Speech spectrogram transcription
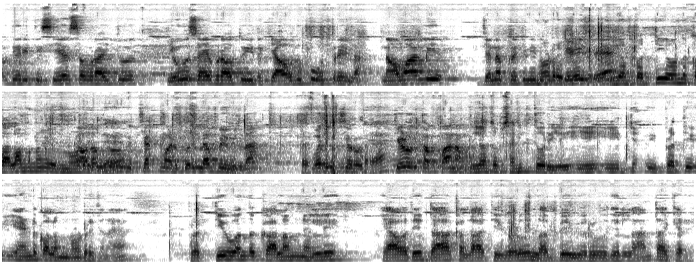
ಯಾವುದೇ ರೀತಿ ಸಿ ಎಸ್ ಅವರಾಯಿತು ಯು ಸಾಹೇಬ್ರಾಯ್ತು ಇದಕ್ಕೆ ಯಾವುದಕ್ಕೂ ಉತ್ತರ ಇಲ್ಲ. ನಾವಾಗಲಿ ಜನಪ್ರತಿನಿಧಿ ಕೇಳಿದ್ರೆ ಇಲ್ಲೊಂದು ಪ್ರತಿ ಒಂದು ಕಾಲಮನ್ನು ನೋಡಿದ್ರೆ ಚೆಕ್ ಮಾಡಿದ್ರೆ ಲಭ್ಯವಿಲ್ಲ. ಒದಗಿಸಿರೋ ಕೇಳೋದು ತಪ್ಪ ನಾವು? ಇಲ್ಲೊಂದು ಸ್ವಲ್ಪ ಸನಿಕ್ ತೋರಿ ಈ ಈ ಪ್ರತಿ ಎಂಡ್ ಕಾಲಮ್ ನೋಡ್ರಿ ಇದನ್ನ. ಒಂದು ಕಾಲಮ್ನಲ್ಲಿ ಯಾವುದೇ ದಾಖಲಾತಿಗಳು ಲಭ್ಯವಿರುವುದಿಲ್ಲ ಅಂತ ಹಾಕ್ಯಾರಿ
